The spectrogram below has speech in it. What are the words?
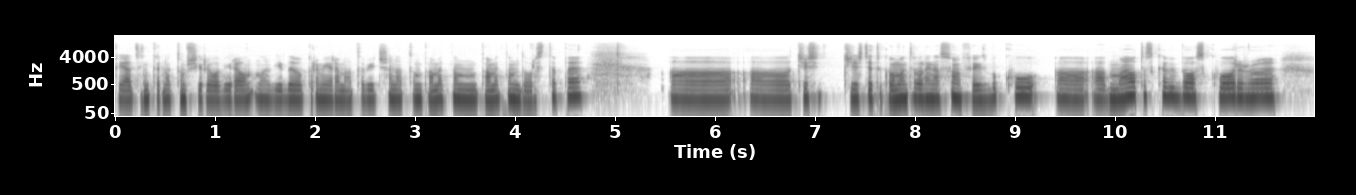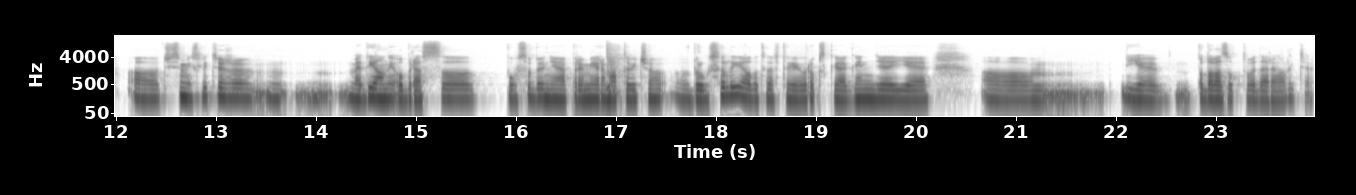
viac internetom šírilo virálne video premiéra Matoviča na tom pamätnom, pamätnom doorstepe. A, a tiež, tiež ste to komentovali na svojom Facebooku a, a moja otázka by bola skôr, že či si myslíte, že mediálny obraz e, pôsobenia premiéra Matoviča v Bruseli alebo teda v tej európskej agende je, e, je podľa vás odpoveda realite?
